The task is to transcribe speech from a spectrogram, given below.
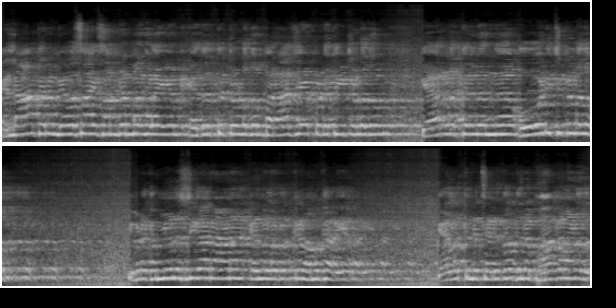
എല്ലാത്തരം വ്യവസായ സംരംഭങ്ങളെയും എതിർത്തിട്ടുള്ളതും പരാജയപ്പെടുത്തിയിട്ടുള്ളതും കേരളത്തിൽ നിന്ന് ഓടിച്ചിട്ടുള്ളതും ഇവിടെ കമ്മ്യൂണിസ്റ്റുകാരാണ് എന്നുള്ളതൊക്കെ നമുക്കറിയാം. കേരളത്തിന്റെ ചരിത്രത്തിന്റെ ഭാഗമാണത്.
